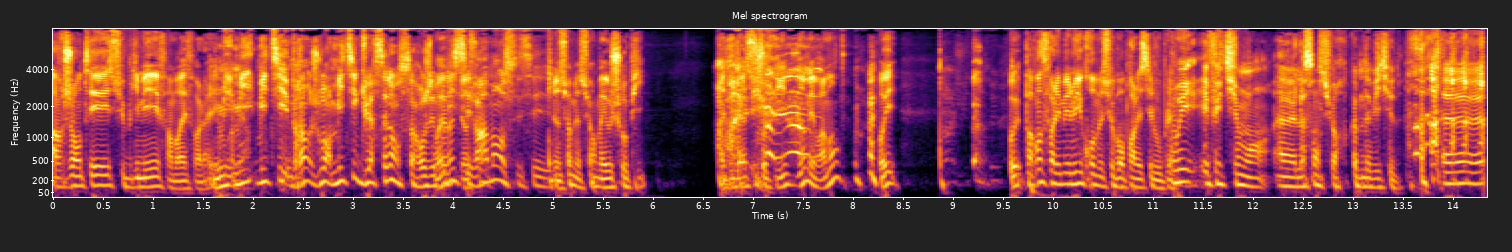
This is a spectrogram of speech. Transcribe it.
argenté, sublimé, enfin bref, voilà. Mi- mi- mythique, vraiment joueur mythique du RC Lens, hein, Roger Ouais, c'est vraiment. c'est- c'est- Bien sûr, bien sûr, mais au Shopee. Adidas. Shopee. Non, mais vraiment. Oui. Oui, par contre, il faut allumer le micro, monsieur, pour parler, s'il vous plaît. Oui, effectivement, euh, la censure, comme d'habitude. Euh,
